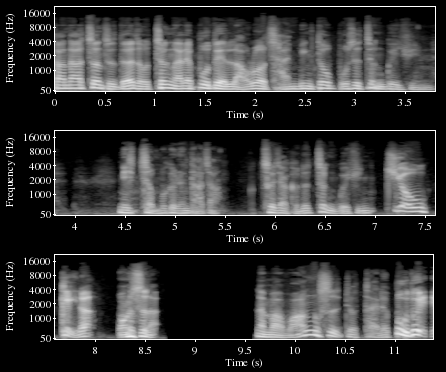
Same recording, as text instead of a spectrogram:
当他政治得走征来的部队，老弱残兵都不是正规军，你怎么跟人打仗？这下可是正规军交给了王氏了。那么王氏就带着部队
